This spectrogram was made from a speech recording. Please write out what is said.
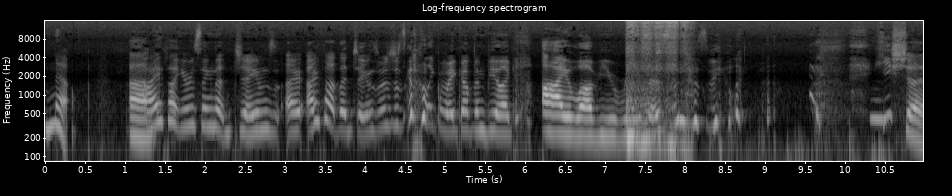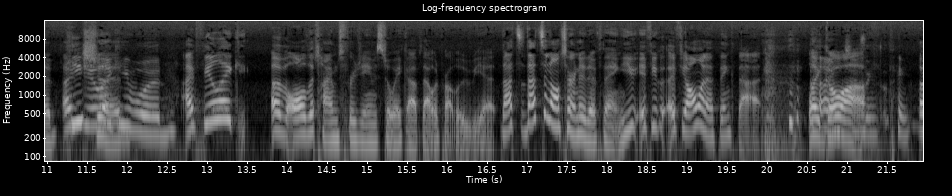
No. Um, I thought you were saying that James. I, I thought that James was just gonna like wake up and be like, "I love you, Remus," and just be he should I feel should like he would. i feel like of all the times for James to wake up, that would probably be it. That's that's an alternative thing. You if you if y'all want to think that, like go I'm off. to think that.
